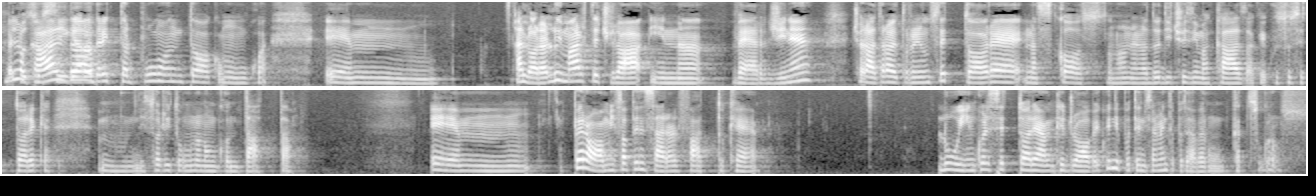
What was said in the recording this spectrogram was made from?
Bello Lo caldo, sussigaro. dritto al punto, comunque. Ehm, allora, lui Marte ce l'ha in Vergine, ce l'ha tra l'altro in un settore nascosto, no? Nella dodicesima casa, che è questo settore che mm, di solito uno non contatta. Ehm, però mi fa pensare al fatto che lui in quel settore è anche Giove, quindi potenzialmente poteva avere un cazzo grosso.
